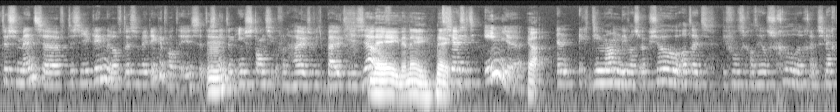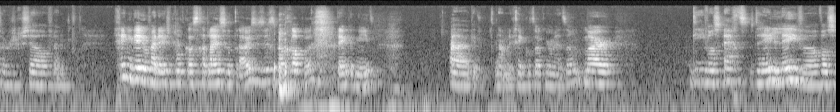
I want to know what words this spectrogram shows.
tussen mensen, of tussen je kinderen, of tussen weet ik het wat is. Het is Mhm. niet een instantie of een huis of iets buiten jezelf. Nee, nee, nee. Het nee. is juist iets in je. Ja. En ik, die man die was ook zo altijd, die voelde zich altijd heel schuldig en slecht over zichzelf. En geen idee of hij deze podcast gaat luisteren trouwens, dus dit is wel grappig. Ik denk het niet. Eh, ik heb namelijk geen contact meer met hem. Maar die was echt, het hele leven was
